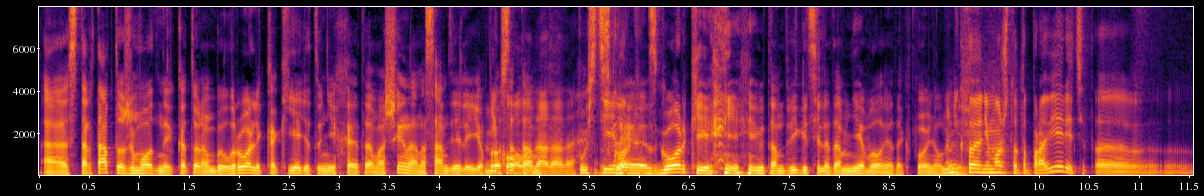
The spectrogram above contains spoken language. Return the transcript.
э, стартап тоже модный, в котором был ролик, как едет у них эта машина, а на самом деле ее Никола, просто там да, да, да. пустили с горки, с горки и, и там двигателя там не было, я так понял. Ну, даже. никто не может это проверить, это,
